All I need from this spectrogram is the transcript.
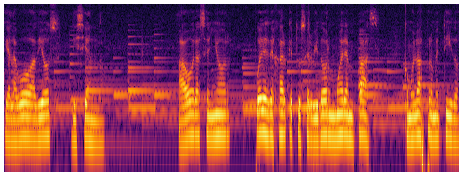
y alabó a Dios diciendo, Ahora Señor, puedes dejar que tu servidor muera en paz, como lo has prometido,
